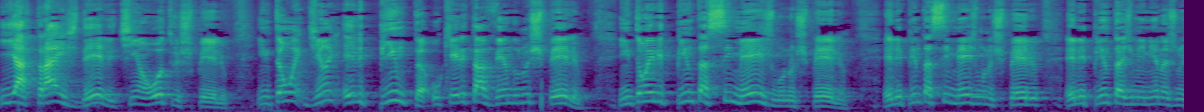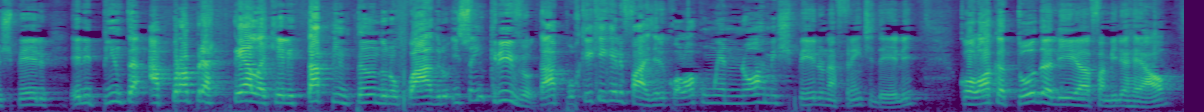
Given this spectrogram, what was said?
E atrás dele tinha outro espelho. Então ele pinta o que ele está vendo no espelho. Então ele pinta a si mesmo no espelho. Ele pinta a si mesmo no espelho, ele pinta as meninas no espelho, ele pinta a própria tela que ele está pintando no quadro. Isso é incrível, tá? Porque o que, que ele faz? Ele coloca um enorme espelho na frente dele, coloca toda ali a família real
